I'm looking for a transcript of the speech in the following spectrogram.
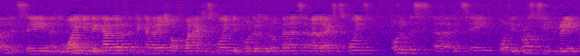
uh, let's say, uh, to widen the cover, the coverage of one access point in order to load balance another access point. All of this, uh, let's say, all the processing brain,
